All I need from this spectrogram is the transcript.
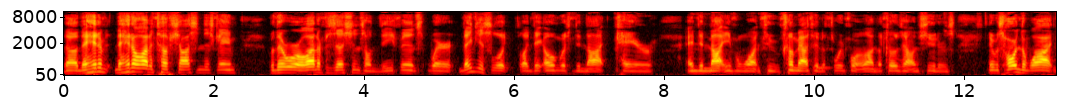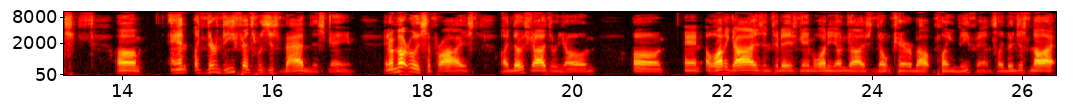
Uh, they hit a, they hit a lot of tough shots in this game, but there were a lot of possessions on defense where they just looked like they almost did not care and did not even want to come out to the three point line to close out on shooters. It was hard to watch. Um, and like their defense was just bad in this game. And I'm not really surprised. Like those guys are young. Um, and a lot of guys in today's game, a lot of young guys don't care about playing defense. Like they're just not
